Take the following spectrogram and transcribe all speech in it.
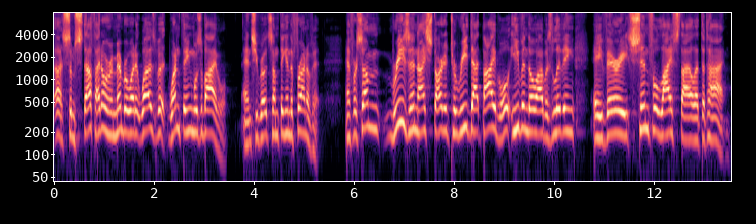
uh, some stuff. I don't remember what it was, but one thing was a Bible. And she wrote something in the front of it. And for some reason, I started to read that Bible, even though I was living a very sinful lifestyle at the time.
